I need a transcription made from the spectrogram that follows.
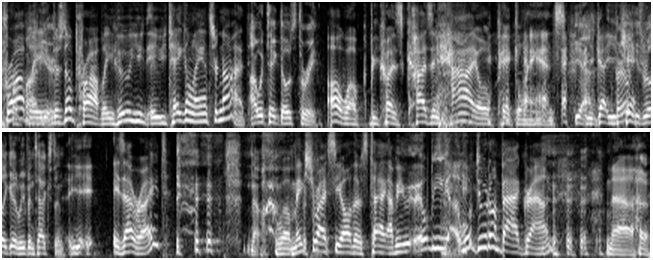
probably. There's no probably. Who are you, are you taking Lance or not? I would take those three. Oh well, because cousin Kyle picked Lance. yeah, you got, you apparently he's really good. We've been texting. Is that right? no. well, make sure I see all those tags. I mean, it'll be we'll do it on background. no,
